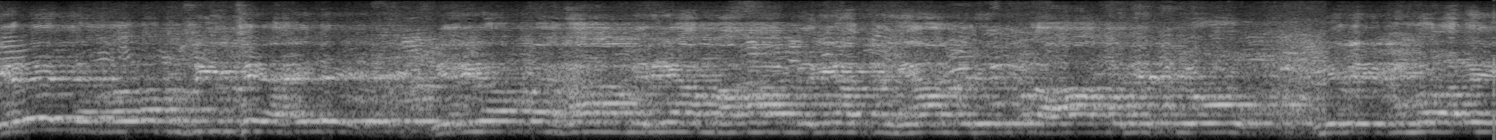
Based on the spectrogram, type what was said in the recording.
ਜਿਹੜੇ ਚਰਨਾਂ ਨਾਲ ਤੁਸੀਂ ਇੱਥੇ ਆਏ ਨੇ, ਮੇਰੀਆਂ ਭੈਣਾਂ, ਮੇਰੀਆਂ ਮਾਵਾਂ, ਮੇਰੀਆਂ ਧੀਆਂ, ਮੇਰੇ ਭਰਾ, ਮੇਰੇ ਪਿਓ, ਮੇਰੇ ਉਮਰ ਵਾਲੇ,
